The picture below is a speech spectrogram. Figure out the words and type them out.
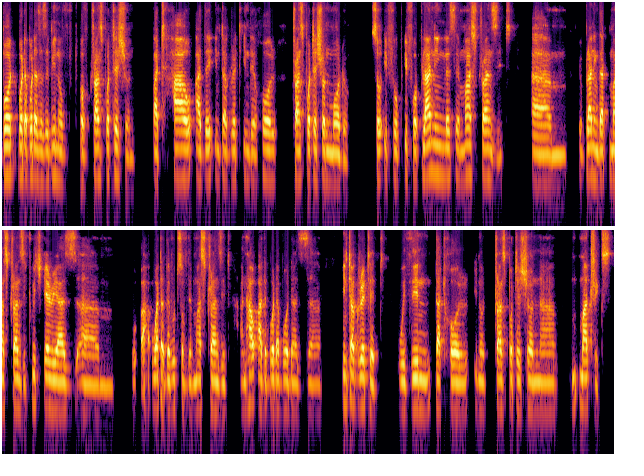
boda bodas as a mean of, of transportation, but how are they integrate in the whole transportation model? So if we're, if we're planning, let's say, mass transit, um, you're planning that mass transit, which areas, um, what are the routes of the mass transit, and how are the boda bodas uh, integrated within that whole, you know, transportation uh, matrix?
